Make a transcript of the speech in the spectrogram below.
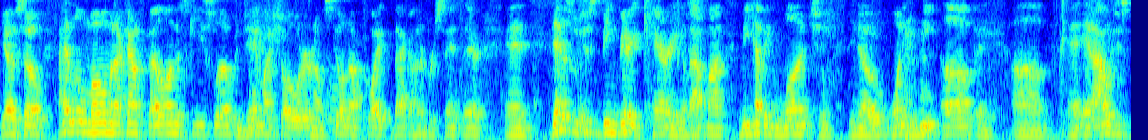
You know, so I had a little moment. I kind of fell on the ski slope and jammed my shoulder, and I'm still not quite back 100% there. And Dennis was just being very caring about my me having lunch and you know wanting to meet up, and um, and, and I was just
